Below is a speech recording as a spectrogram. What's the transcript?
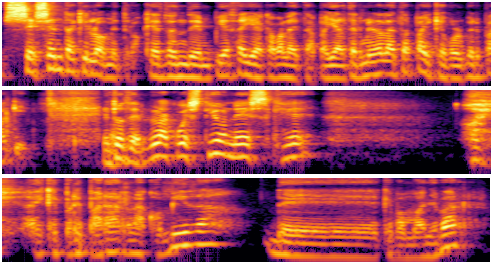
60 kilómetros, que es donde empieza y acaba la etapa. Y al terminar la etapa hay que volver para aquí. Entonces, la cuestión es que Ay, hay que preparar la comida de que vamos a llevar,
